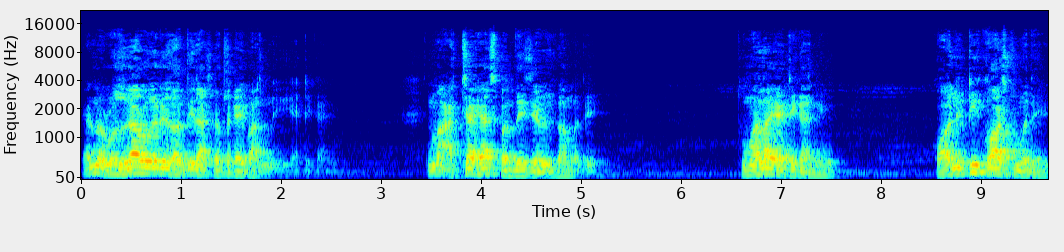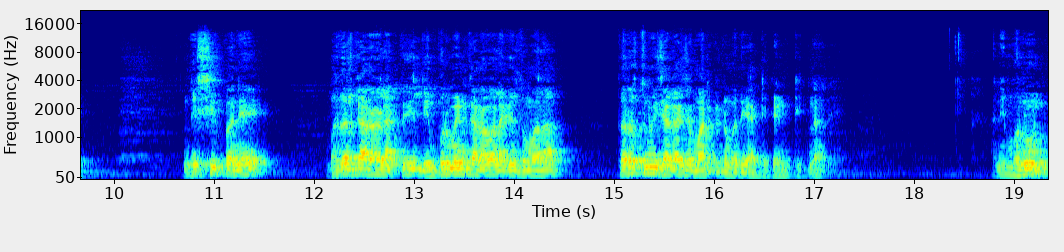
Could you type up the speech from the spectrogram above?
त्यामुळे रोजगार वगैरे जातील अशातलं काही भाग नाही या ठिकाणी. मग आजच्या ह्या स्पर्धेच्या युगामध्ये तुम्हाला या ठिकाणी क्वालिटी कॉस्टमध्ये निश्चितपणे बदल करावे लागतील इम्प्रूव्हमेंट करावं लागेल तुम्हाला. तरच तुम्ही जगाच्या मार्केटमध्ये या ठिकाणी टिकणार आहे. आणि म्हणून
